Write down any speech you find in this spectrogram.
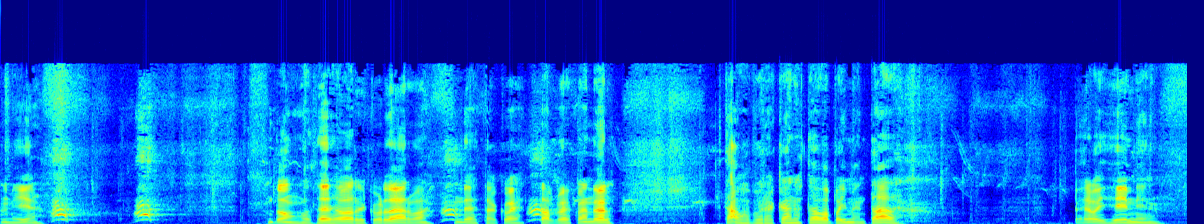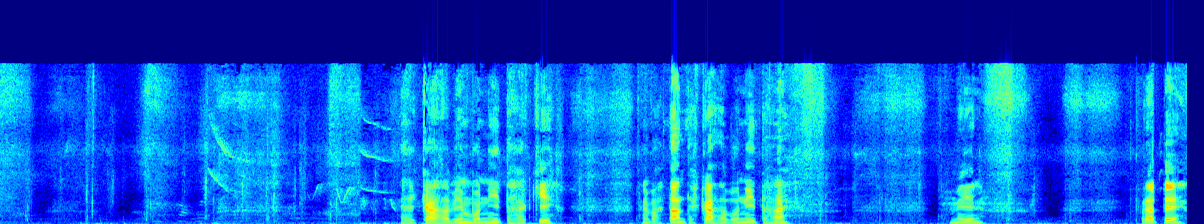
Miren. Don José se va a recordar, va, de esta cuesta. Tal vez cuando él estaba por acá no estaba pavimentada. Pero hoy sí, miren. Hay casas bien bonitas aquí. Hay bastantes casas bonitas. Hay. Miren. Fíjate.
